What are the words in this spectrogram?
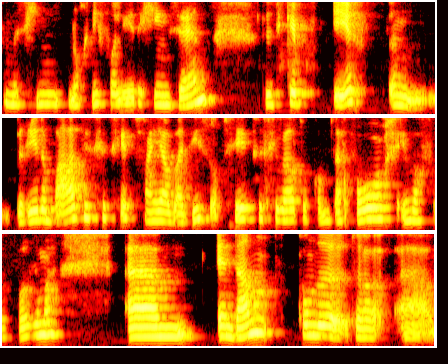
misschien nog niet volledig ging zijn. Dus ik heb eerst een brede basis geschetst van ja, wat is obstetrisch geweld, hoe komt dat voor, in wat voor vormen. Um, en dan konden ze uh,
